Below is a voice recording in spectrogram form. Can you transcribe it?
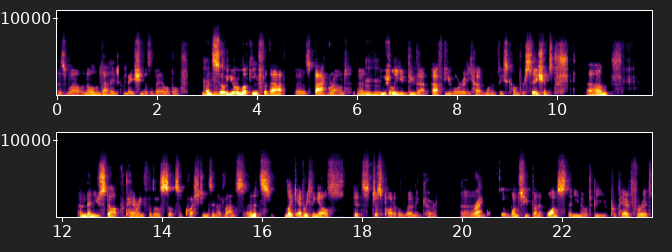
as well? And all of that information is available. Mm-hmm. And so you're looking for that as background. And mm-hmm. usually you do that after you've already had one of these conversations. Um, and then you start preparing for those sorts of questions in advance. And it's like everything else, it's just part of a learning curve. Um, right. So once you've done it once, then you know to be prepared for it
